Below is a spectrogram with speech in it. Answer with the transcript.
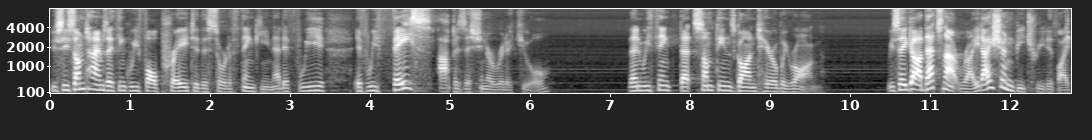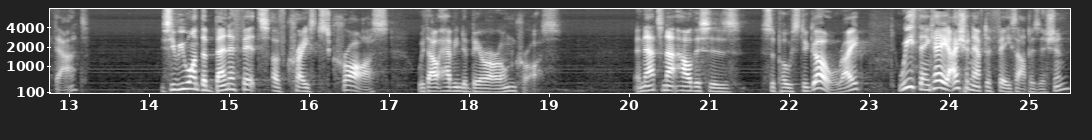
You see, sometimes I think we fall prey to this sort of thinking that if we, if we face opposition or ridicule, then we think that something's gone terribly wrong. We say, God, that's not right. I shouldn't be treated like that. You see, we want the benefits of Christ's cross without having to bear our own cross. And that's not how this is supposed to go, right? we think, hey, I shouldn't have to face opposition.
